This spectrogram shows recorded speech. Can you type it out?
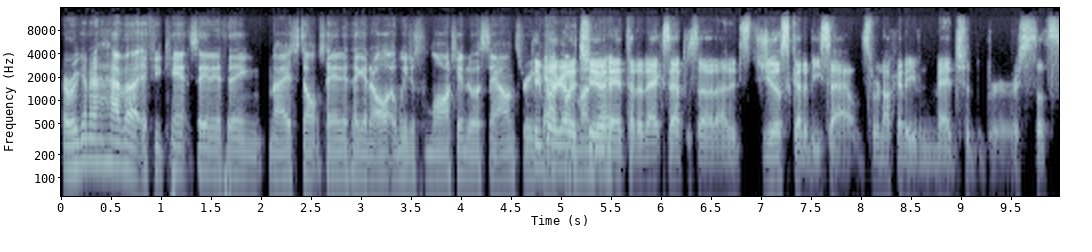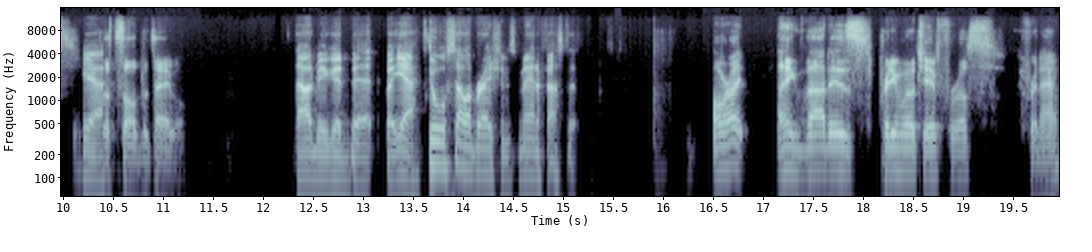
Are we gonna have a if you can't say anything nice, don't say anything at all, and we just launch into a sounds recap? People are gonna tune into the next episode, and it's just gonna be sounds. We're not gonna even mention the Brewers. That's yeah, that's on the table. That would be a good bit, but yeah, dual celebrations, manifest it. All right, I think that is pretty much it for us for now.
